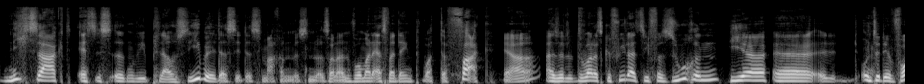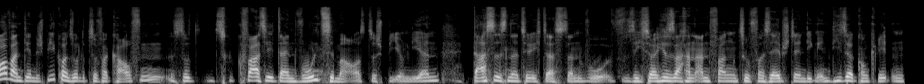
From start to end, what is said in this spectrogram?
nicht sagt, es ist irgendwie plausibel, dass sie das machen müssen, sondern wo man erstmal denkt, what the fuck, ja, also du hast das Gefühl, als sie versuchen hier äh, unter dem Vorwand, dir eine Spielkonsole zu verkaufen, so quasi dein Wohnzimmer auszuspionieren, das ist natürlich das dann, wo sich solche Sachen an anfangen zu verselbstständigen in dieser konkreten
